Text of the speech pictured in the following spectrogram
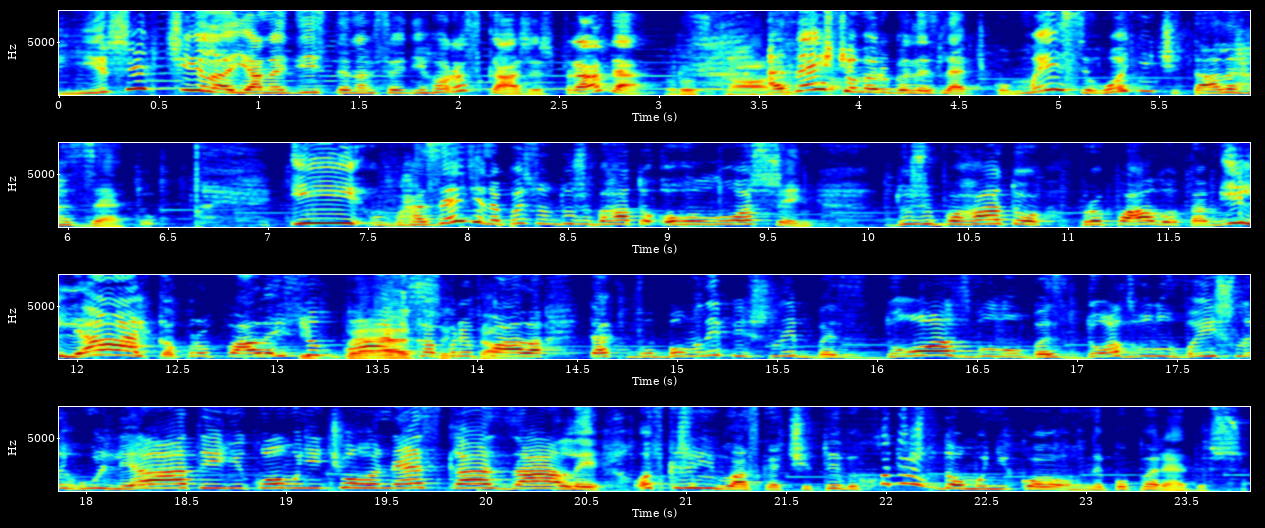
віршик вчила. Я надіюсь, ти нам сьогодні його розкажеш, правда? розкажи. А знаєш, що ми робили з Левчиком? Ми сьогодні читали газету. І в газеті написано дуже багато оголошень, дуже багато пропало там. І лялька пропала, і І собачка песик пропала. Так, бо бо вони пішли без дозволу, без дозволу вийшли гуляти і нікому нічого не сказали. От скажи мені, будь ласка, чи ти виходиш з дому нікого не попередивши?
